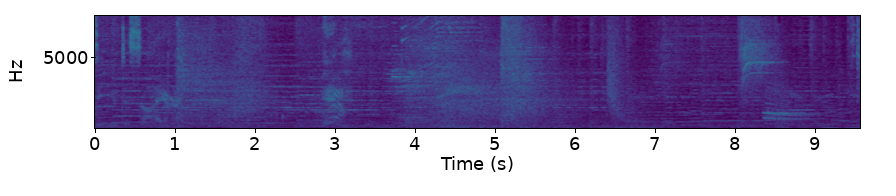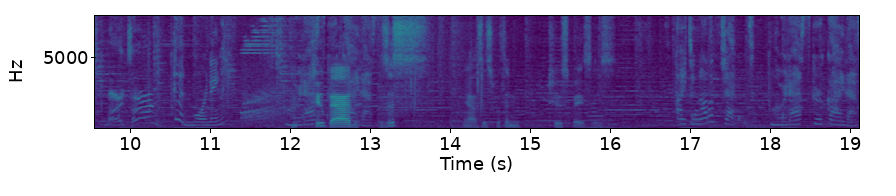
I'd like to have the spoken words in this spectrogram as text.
do you desire? My turn. Good morning. Too bad. Is this? Yeah, is this within two spaces? I do not object. Lord Askr, guide us.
